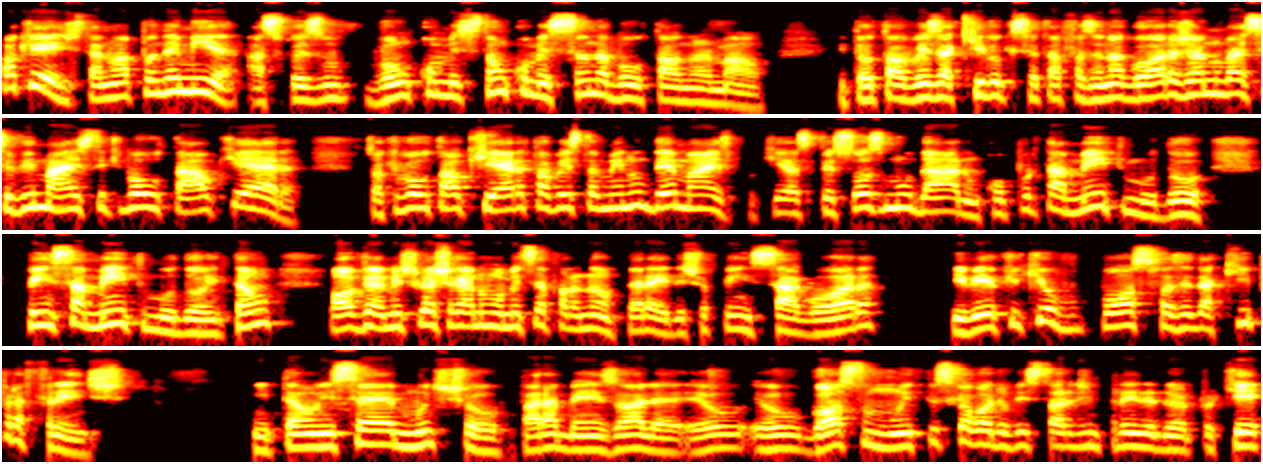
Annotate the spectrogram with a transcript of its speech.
Ok, a gente está numa pandemia, as coisas vão estão começando a voltar ao normal. Então, talvez aquilo que você está fazendo agora já não vai servir mais, tem que voltar ao que era. Só que voltar ao que era talvez também não dê mais, porque as pessoas mudaram, o comportamento mudou, o pensamento mudou. Então, obviamente, vai chegar no momento que você fala: não, peraí, deixa eu pensar agora e ver o que, que eu posso fazer daqui para frente. Então, isso é muito show. Parabéns. Olha, eu, eu gosto muito, por isso que eu gosto de ouvir história de empreendedor, porque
